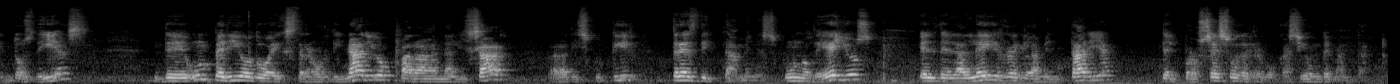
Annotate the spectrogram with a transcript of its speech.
en dos días, de un periodo extraordinario para analizar, para discutir tres dictámenes. Uno de ellos, el de la ley reglamentaria del proceso de revocación de mandato.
